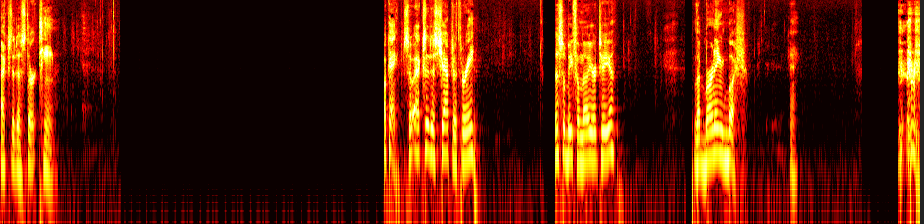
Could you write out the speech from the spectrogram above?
Exodus 13. Okay, so Exodus chapter 3. This will be familiar to you. The burning bush. Okay. the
